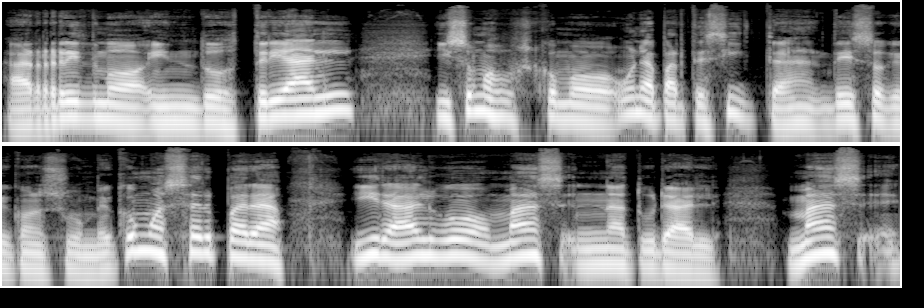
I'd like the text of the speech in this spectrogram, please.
a ritmo industrial y somos como una partecita de eso que consume. ¿Cómo hacer para ir a algo más natural? Más eh,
